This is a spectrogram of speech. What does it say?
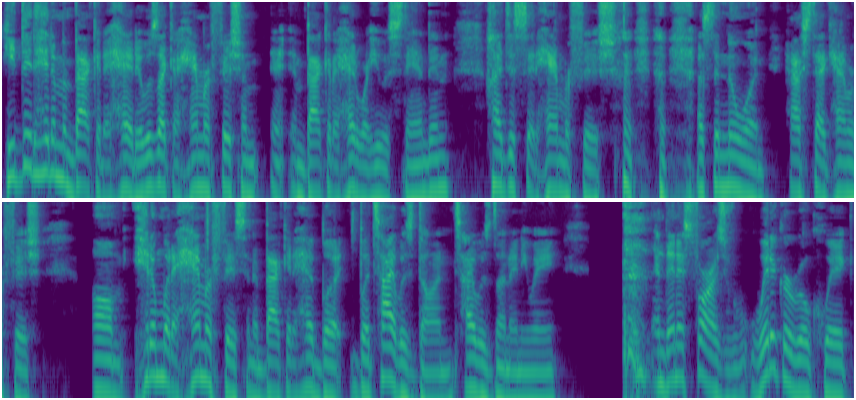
He did hit him in back of the head. It was like a hammerfish in, in back of the head where he was standing. I just said hammerfish. That's the new one. Hashtag hammerfish. Um, hit him with a hammer fist in the back of the head, but but Tai was done. Tai was done anyway. and then as far as Whittaker, real quick,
